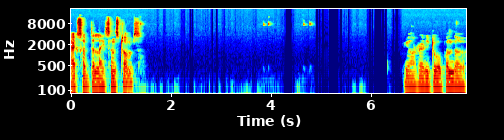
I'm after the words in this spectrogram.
accept the license terms. You are ready to open the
